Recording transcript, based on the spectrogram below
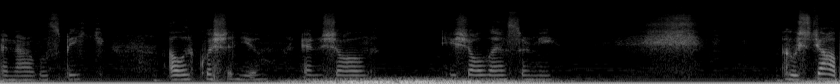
and I will speak. I will question you, and shall you shall answer me. Whose job?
